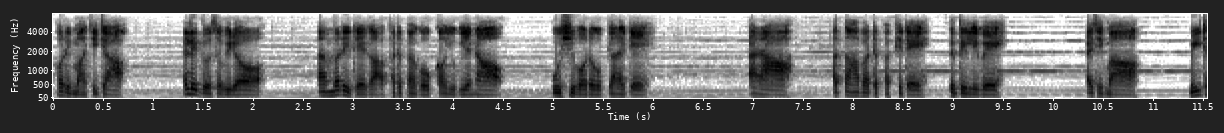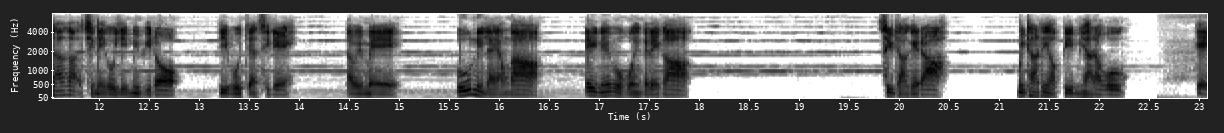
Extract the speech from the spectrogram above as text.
ဟောဒီမှာကြည့်ကြအဲ့လိုပြောဆိုပြီးတော့အမ်ဘတ်တွေတဲကအဖက်တစ်ဖက်ကိုကောက်ယူပြီးတဲ့နောက်ဦးရှိဘော်တို့ကိုပြလိုက်တယ်အဲ့ဒါအသားဘတ်တစ်ဖက်ဖြစ်တယ်တိတိလေးပဲအဲ့ချိန်မှာမိသားကအချင်းတွေကိုရေးမိပြီးတော့ပြေဖို့ကြံစီတယ်ဒါပေမဲ့ဦးနေလိုက်အောင်ကအိမ်ထဲကိုဝင်ကြတဲ့ကစီတာခဲ့တာမိသားတယောက်ပြေးမြတာကိုကဲ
